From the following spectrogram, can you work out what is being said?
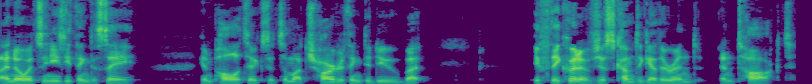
I know it's an easy thing to say. In politics, it's a much harder thing to do, but if they could have just come together and, and talked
